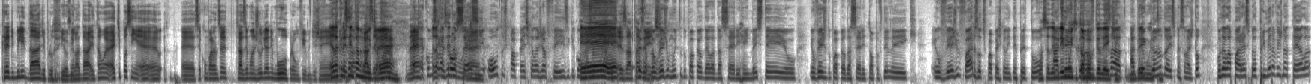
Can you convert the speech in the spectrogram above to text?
credibilidade pro filme. Sim. Ela dá, então, é, é tipo assim, é, é- é, você comparando, você trazer uma Julianne Moore pra um filme de gênero. Ela acrescenta muito, trazer é. uma- né? É, é como Ela se ela acrescenta muito, trouxesse outros papéis que ela já fez e que conversam com É, ele. Exatamente. Por exemplo, eu vejo muito do papel dela da série Handmaid's Tale, eu vejo do papel da série Top of the Lake, eu vejo vários outros papéis que ela interpretou. Nossa, eu lembrei muito Top of the Lake. Exato, lembrei agregando muito. a esse personagem. Então, quando ela aparece pela primeira vez na tela,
